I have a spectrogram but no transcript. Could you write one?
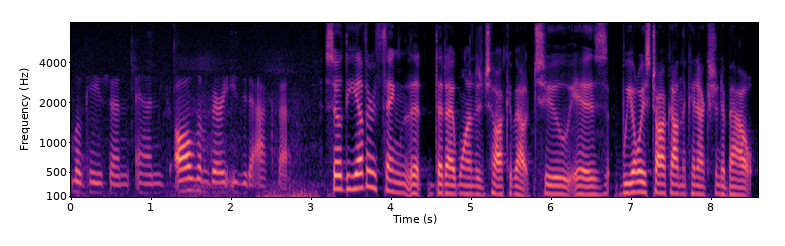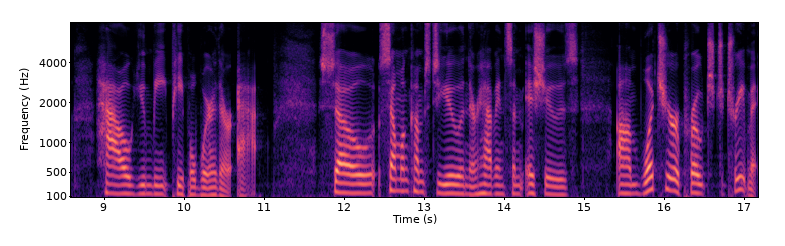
location, and all of them very easy to access. So the other thing that that I wanted to talk about too is we always talk on the connection about how you meet people where they're at. So someone comes to you and they're having some issues. Um, what's your approach to treatment?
